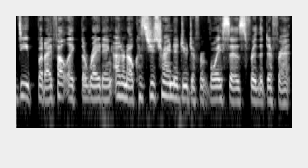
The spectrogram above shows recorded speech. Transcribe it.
deep, but I felt like the writing, I don't know, because she's trying to do different voices for the different.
